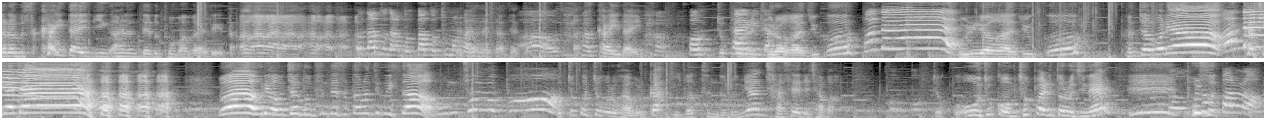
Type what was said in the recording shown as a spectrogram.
그러면 스카이 다이빙 하는 대로 도망가야 되겠다. 아, 아, 아, 아, 아, 어 아. 나도 나도 나도 도망가야 돼. 됐다, 됐다, 됐다. 아, 어, 아, 스카이 다이빙. 어 쪼꼬를 다행이다. 들어가지고 안돼. 돌려가지고 던져버려! 같이 가자! 와 우리 엄청 높은 데서 떨어지고 있어. 엄청 높아. 쪼꼬 쪽으로 가볼까? 이 버튼 누르면 자세를 잡아. 어, 어, 쪼꼬 오 쪼꼬 엄청 빨리 떨어지네? 나 엄청 벌써- 빨라.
